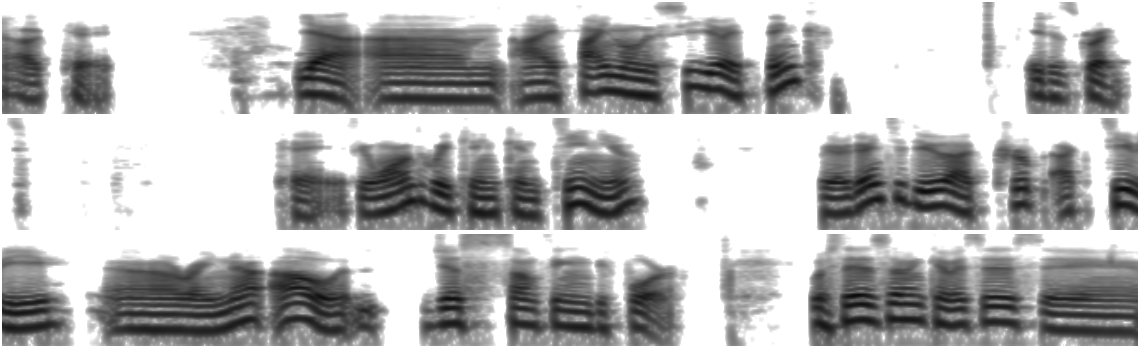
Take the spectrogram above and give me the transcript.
Okay. Yeah, um, I finally see you, I think. It is great. Okay, if you want, we can continue. We are going to do a group activity uh, right now. Oh, just something before. Ustedes saben que a veces eh,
